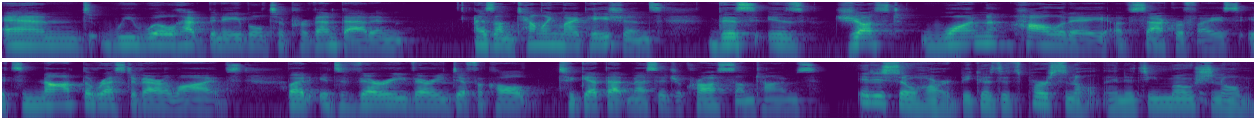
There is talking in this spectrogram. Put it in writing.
and we will have been able to prevent that and as I'm telling my patients, this is just one holiday of sacrifice. It's not the rest of our lives, but it's very, very difficult to get that message across sometimes. It is so hard because it's personal and it's emotional.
